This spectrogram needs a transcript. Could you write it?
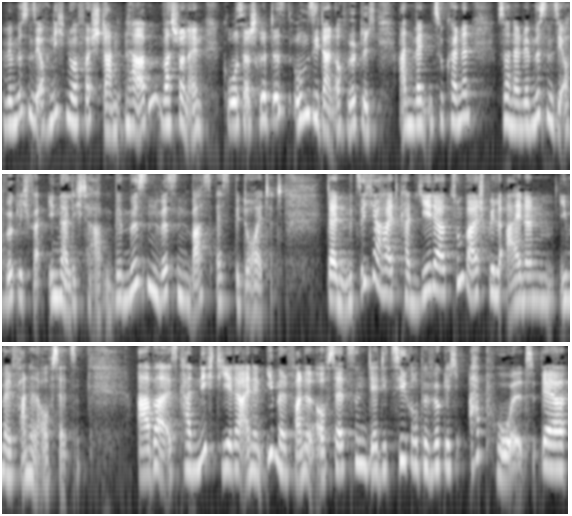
wir müssen sie auch nicht nur verstanden haben, was schon ein großer Schritt ist, um sie dann auch wirklich anwenden zu können, sondern wir müssen sie auch wirklich verinnerlicht haben. Wir müssen wissen, was es bedeutet. Denn mit Sicherheit kann jeder zum Beispiel einen E-Mail-Funnel aufsetzen. Aber es kann nicht jeder einen E-Mail-Funnel aufsetzen, der die Zielgruppe wirklich abholt, der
